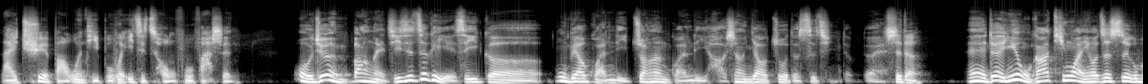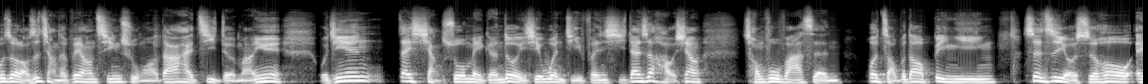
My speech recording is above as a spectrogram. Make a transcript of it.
来确保问题不会一直重复发生。我觉得很棒哎，其实这个也是一个目标管理、专案管理好像要做的事情，对不对？是的，哎，对，因为我刚刚听完以后，这四个步骤老师讲的非常清楚哦，大家还记得吗？因为我今天在想说，每个人都有一些问题分析，但是好像重复发生，或找不到病因，甚至有时候哎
